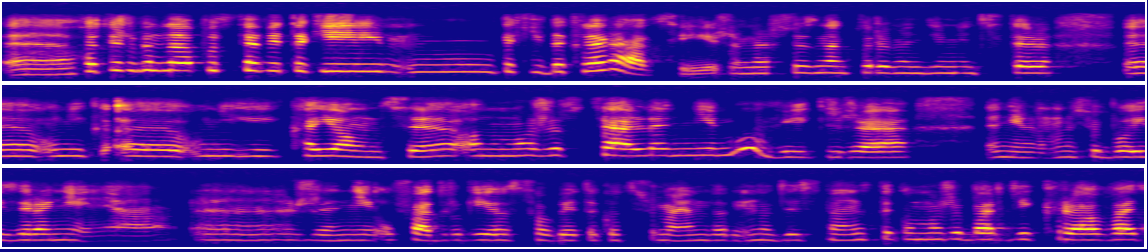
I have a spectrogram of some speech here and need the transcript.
E, chociażby na podstawie takiej, mm, takiej deklaracji, że mężczyzna, który będzie mieć styl e, unik unikający, on może wcale nie mówić, że nie wiem, on się boi zranienia, że nie ufa drugiej osobie, tylko trzymają na dystans, tylko może bardziej kreować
